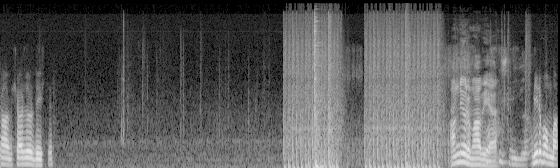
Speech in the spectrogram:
Abi şarjör değişti. Anlıyorum abi ya. Bir bomba.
